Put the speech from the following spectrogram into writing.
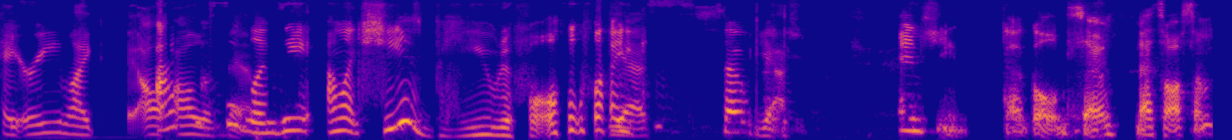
Carey, like all, I all of them. Lindsay. I'm like, she is beautiful. like, yes. so pretty. Yeah. And she got gold, so that's awesome.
